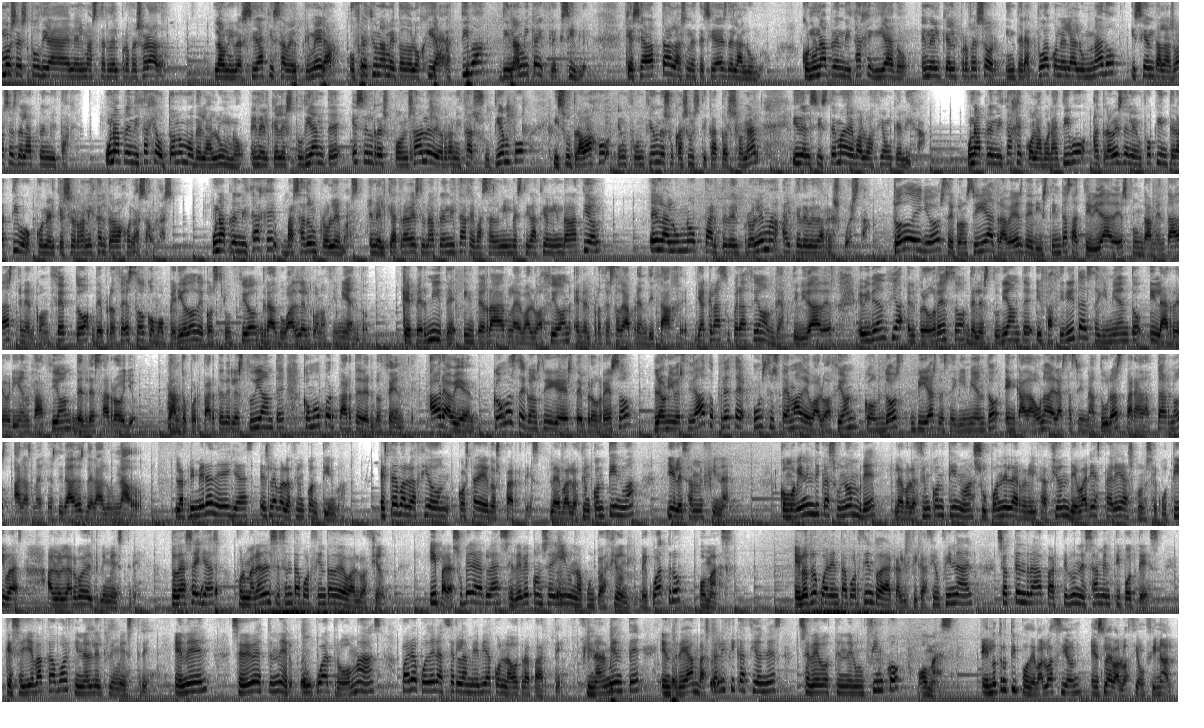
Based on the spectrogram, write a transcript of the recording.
¿Cómo se estudia en el máster del profesorado? La Universidad Isabel I ofrece una metodología activa, dinámica y flexible, que se adapta a las necesidades del alumno, con un aprendizaje guiado en el que el profesor interactúa con el alumnado y sienta las bases del aprendizaje. Un aprendizaje autónomo del alumno en el que el estudiante es el responsable de organizar su tiempo y su trabajo en función de su casuística personal y del sistema de evaluación que elija. Un aprendizaje colaborativo a través del enfoque interactivo con el que se organiza el trabajo en las aulas. Un aprendizaje basado en problemas, en el que a través de un aprendizaje basado en investigación e indagación, el alumno parte del problema al que debe dar respuesta. Todo ello se consigue a través de distintas actividades fundamentadas en el concepto de proceso como periodo de construcción gradual del conocimiento, que permite integrar la evaluación en el proceso de aprendizaje, ya que la superación de actividades evidencia el progreso del estudiante y facilita el seguimiento y la reorientación del desarrollo, tanto por parte del estudiante como por parte del docente. Ahora bien, ¿cómo se consigue este progreso? La universidad ofrece un sistema de evaluación con dos vías de seguimiento en cada una de las asignaturas para adaptarnos a las necesidades del alumnado. La primera de ellas es la evaluación continua, esta evaluación consta de dos partes, la evaluación continua y el examen final. Como bien indica su nombre, la evaluación continua supone la realización de varias tareas consecutivas a lo largo del trimestre. Todas ellas formarán el 60% de evaluación y para superarla se debe conseguir una puntuación de 4 o más. El otro 40% de la calificación final se obtendrá a partir de un examen tipo test que se lleva a cabo al final del trimestre. En él se debe obtener un 4 o más para poder hacer la media con la otra parte. Finalmente, entre ambas calificaciones se debe obtener un 5 o más. El otro tipo de evaluación es la evaluación final.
